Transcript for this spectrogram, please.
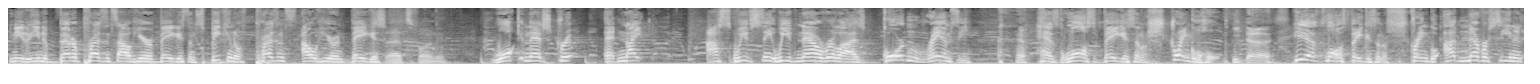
You need, a, you need a better presence out here in Vegas. And speaking of presence out here in Vegas, That's funny. walking that strip at night, I we've seen we've now realized Gordon Ramsay has Las Vegas in a stranglehold. He does. He has Las Vegas in a strangle. I've never seen an,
